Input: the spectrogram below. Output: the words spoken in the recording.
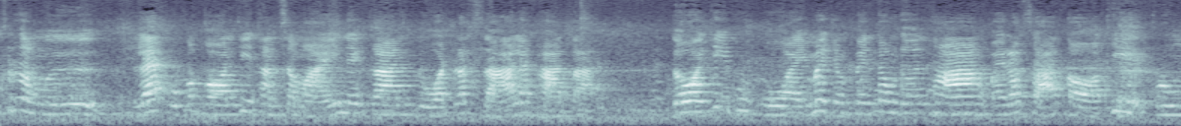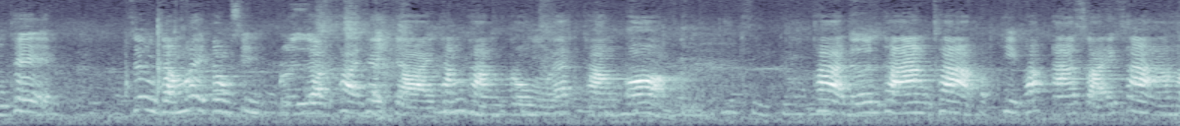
เครื่องมือและอุปกรณ์ที่ทันสมัยในการตรวจรักษาและผ่าตัด โดยที่ผู้ป่วยไม่จำเป็นต้องเดินทางไปรักษาต่อที่กรุงเทพ ซึ่งทำให้ต้องสิ้นเปลืองค่าใช้จ่ายทั้งทางตรงและทางอ้อม ค่าเดินทาง ค่าที่พักอาศัย ค่าอาห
